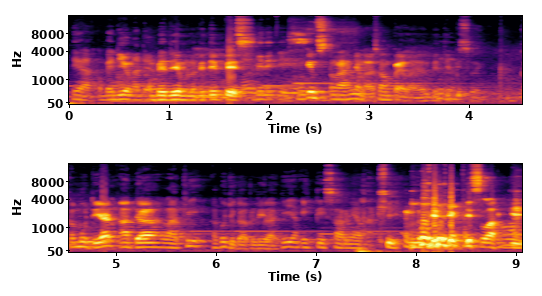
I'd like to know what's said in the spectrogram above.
Ya, kompendium ada. medium lebih tipis. Lebih tipis. Mungkin setengahnya nggak sampai lah, lebih tipis lagi. Kemudian ada lagi, aku juga beli lagi yang ikhtisarnya lagi, yang lebih tipis lagi.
